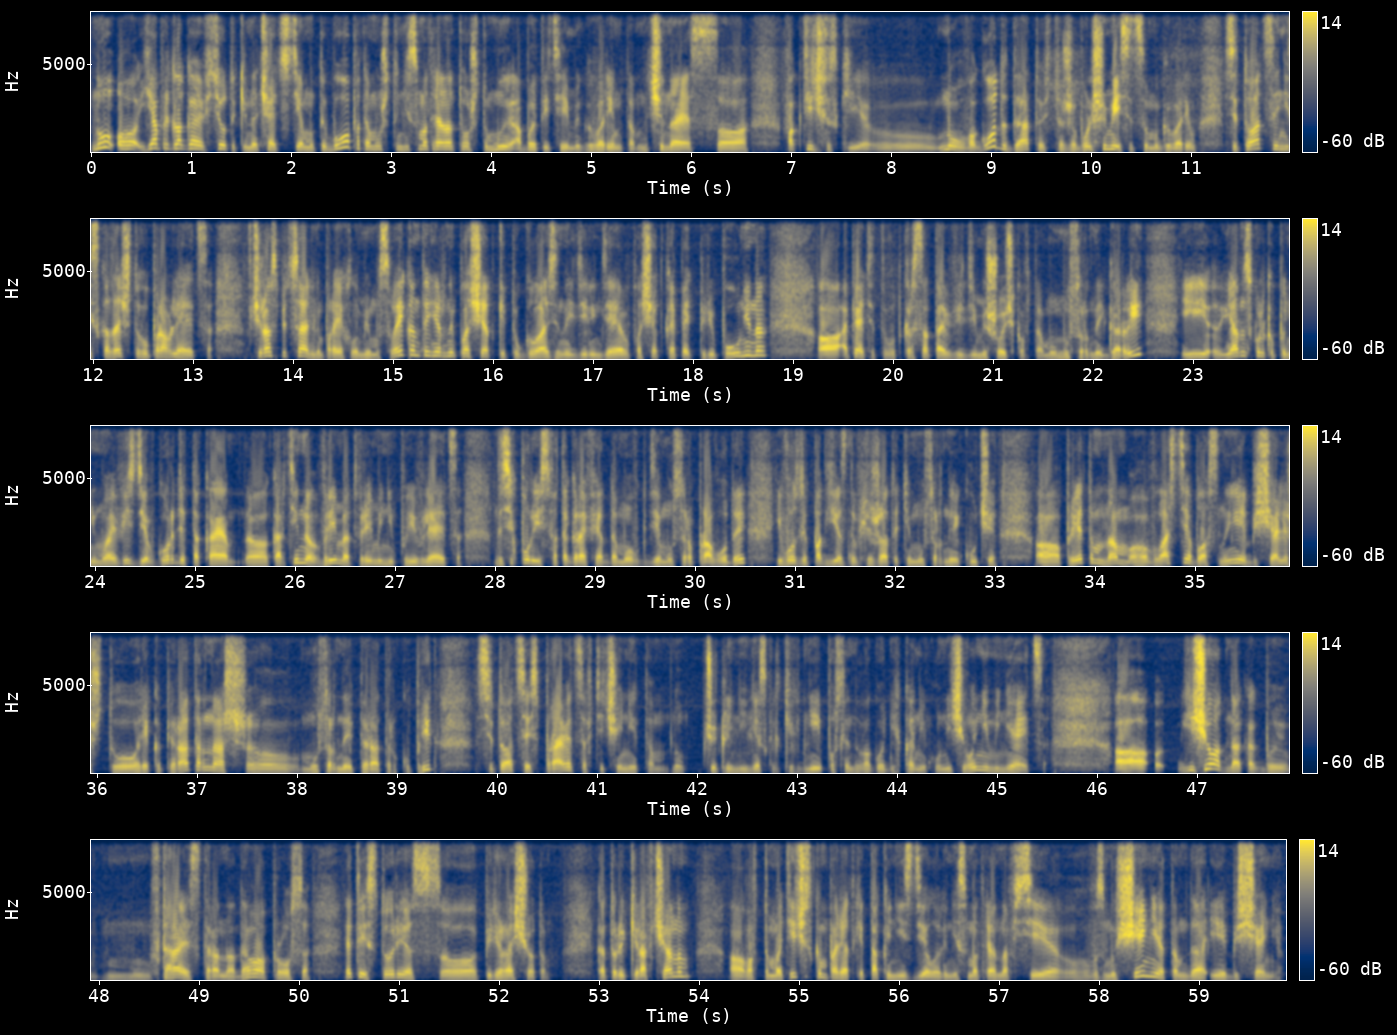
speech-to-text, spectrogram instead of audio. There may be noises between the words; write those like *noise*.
Ну, э, я предлагаю все-таки начать с темы ТБО, потому что, несмотря на то, что мы об этой теме говорим, там, начиная с э, фактически э, Нового года, да, то есть уже больше месяца мы говорим, ситуация не сказать, что выправляется. Вчера специально проехала мимо своей контейнерной площадки Тугалазина и Дерендяева. Площадка опять переполнена. Опять это вот красота в виде мешочков там и мусорной горы. И я, насколько понимаю, везде в городе такая картина время от времени появляется. До сих пор есть фотографии от домов, где мусор мусоропроводы, и возле подъездов лежат эти мусорные кучи. А, при этом нам а, власти областные обещали, что рекоператор наш, а, мусорный оператор Куприт, ситуация исправится в течение там, ну, чуть ли не нескольких дней после новогодних каникул. Ничего не меняется. Еще одна, как бы, вторая сторона да, вопроса, это история с перерасчетом который кировчанам а, в автоматическом порядке так и не сделали, несмотря на все э, возмущения там, да, и обещания.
